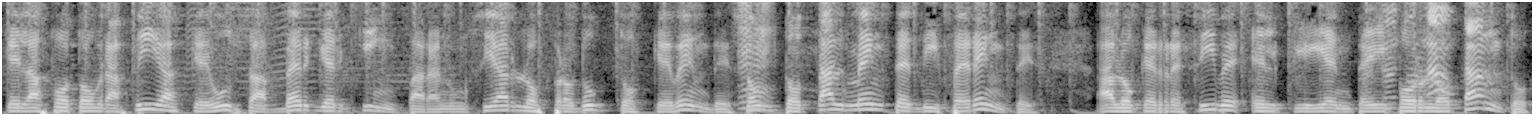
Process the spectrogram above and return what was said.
que las fotografías que usa Burger King para anunciar los productos que vende son totalmente diferentes a lo que recibe el cliente. Y por lo tanto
